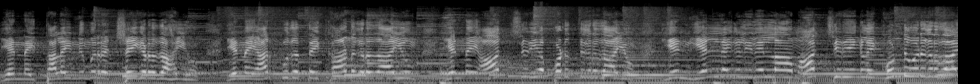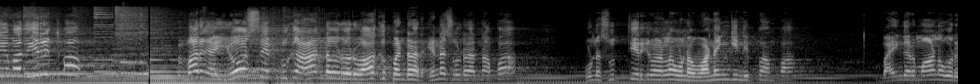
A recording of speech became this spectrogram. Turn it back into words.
என்னை தலை நிமிரச் செய்கிறதாயும் என்னை அற்புதத்தை காணுகிறதாயும் என்னை ஆச்சரியப்படுத்துகிறதாயும் என் எல்லைகளில் எல்லாம் ஆச்சரியங்களை கொண்டு வருகிறதாயும் அது இருக்கும் பாருங்க யோசேப்புக்கு ஆண்டவர் ஒரு வாக்கு பண்றாரு. என்ன சொல்றாருனாப்பா உன்னை சுத்தி இருக்கிறவன்லாம் உன்னை வணங்கி நிற்பான்ப்பா பயங்கரமான ஒரு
